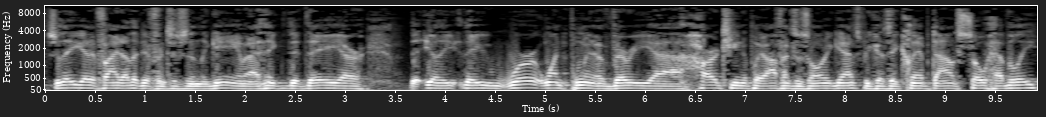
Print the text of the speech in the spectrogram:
so then you got to find other differences in the game. And I think that they are you know they, they were at one point a very uh, hard team to play offensive zone against because they clamped down so heavily.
